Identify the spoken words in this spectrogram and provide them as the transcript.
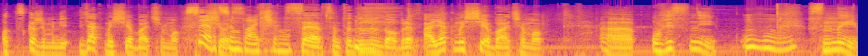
От скажи мені, як ми ще бачимо? Серцем щось? бачимо. Серцем, це дуже добре. А як ми ще бачимо? Е, у вісні. Сни.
